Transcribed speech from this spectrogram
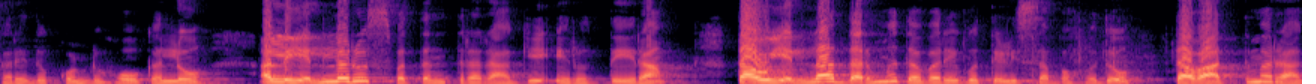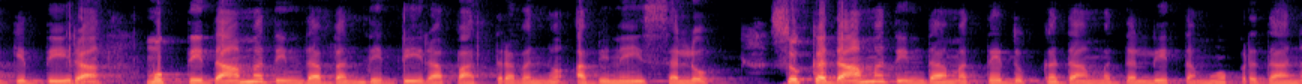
ಕರೆದುಕೊಂಡು ಹೋಗಲು. ಅಲ್ಲಿ ಎಲ್ಲರೂ ಸ್ವತಂತ್ರರಾಗಿ ಇರುತ್ತೀರಾ? ತಾವು ಎಲ್ಲ ಧರ್ಮದವರಿಗೂ ತಿಳಿಸಬಹುದು. ತಾವು ಆತ್ಮರಾಗಿದ್ದೀರಾ? ಮುಕ್ತಿಧಾಮದಿಂದ ಬಂದಿದ್ದೀರಾ ಪಾತ್ರವನ್ನು ಅಭಿನಯಿಸಲು? ಸುಖಧಾಮದಿಂದ ಮತ್ತೆ ದುಃಖಧಾಮದಲ್ಲಿ ತಮೋ ಪ್ರಧಾನ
